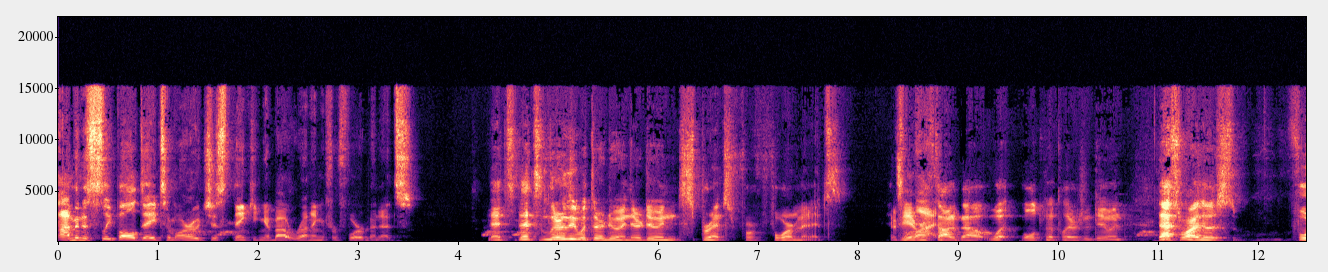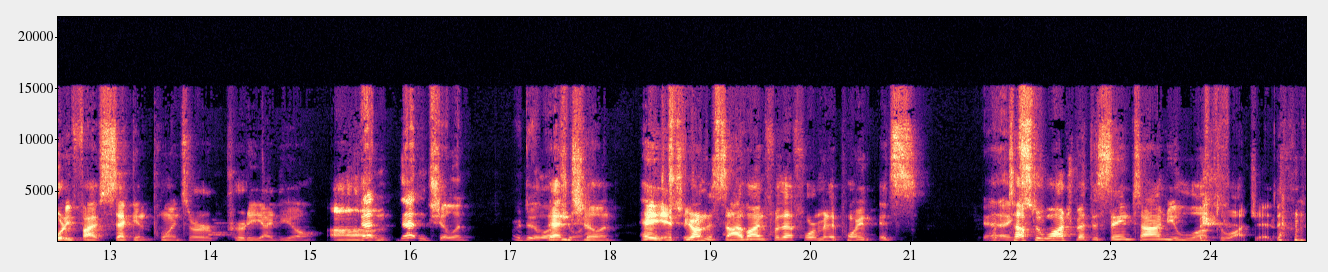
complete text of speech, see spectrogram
I'm gonna sleep all day tomorrow just thinking about running for four minutes. That's that's literally what they're doing. They're doing sprints for four minutes. It's if you ever lot. thought about what ultimate players are doing, that's why those forty-five second points are pretty ideal. Um, that and, that and chilling. We're doing a lot that of and chilling. chilling. Hey, if Chilling. you're on the sideline for that four-minute point, it's Yeah, tough to watch, but at the same time, you love to watch it.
